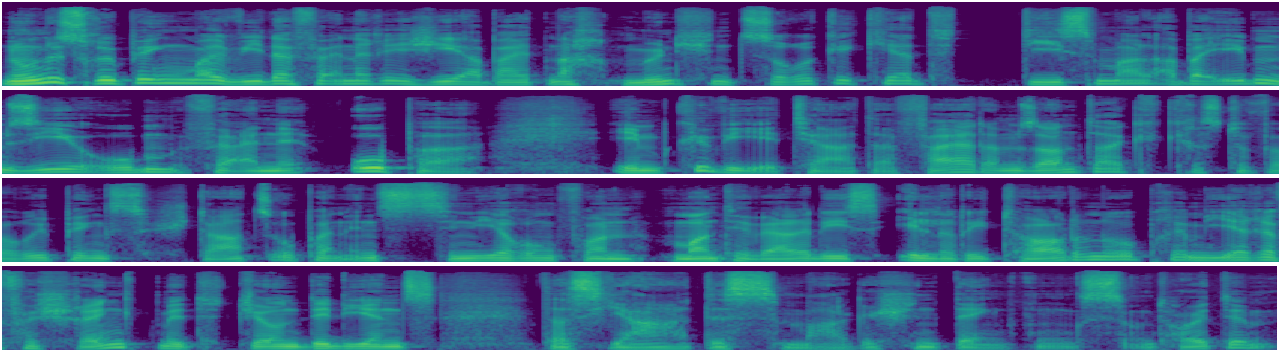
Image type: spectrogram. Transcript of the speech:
Nun ist Rüpping mal wieder für eine Regiearbeit nach München zurückgekehrt, diesmal aber eben siehe oben für eine Oper. Im Cuvier-Theater feiert am Sonntag Christopher Rüpings Staatsoperninszenierung von Monteverdis Il Ritorno Premiere verschränkt mit Joan Didions Das Jahr des magischen Denkens. Und heute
